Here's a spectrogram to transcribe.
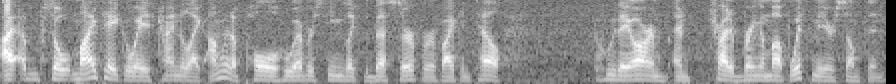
I, um, so my takeaway is kind of like, I'm going to pull whoever seems like the best surfer if I can tell who they are and, and try to bring them up with me or something.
